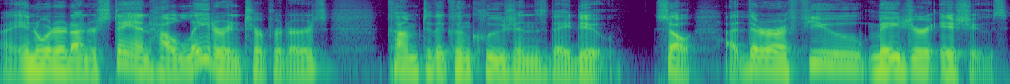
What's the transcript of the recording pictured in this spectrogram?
uh, in order to understand how later interpreters come to the conclusions they do. So, uh, there are a few major issues.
